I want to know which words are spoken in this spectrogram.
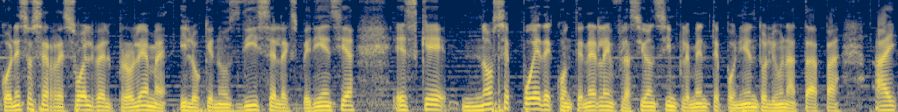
con eso se resuelve el problema y lo que nos dice la experiencia es que no se puede contener la inflación simplemente poniéndole una tapa, hay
